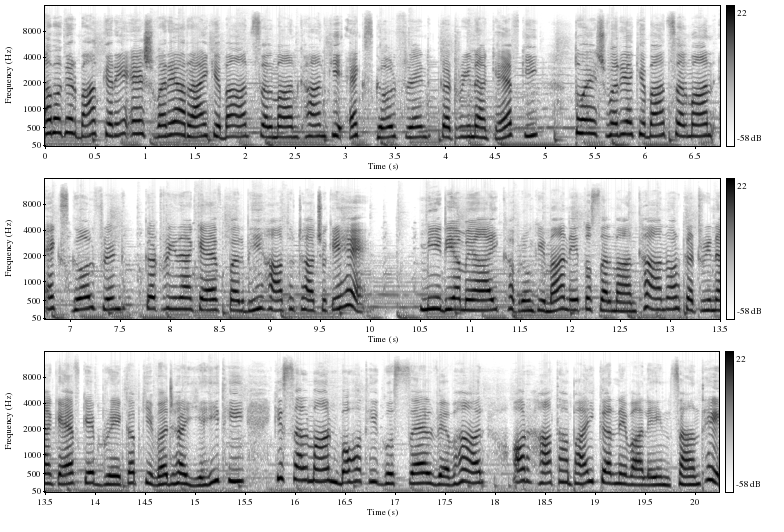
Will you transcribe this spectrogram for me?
अब अगर बात करें ऐश्वर्या राय के बाद सलमान खान की एक्स गर्लफ्रेंड कटरीना कैफ की तो ऐश्वर्या के बाद सलमान एक्स गर्लफ्रेंड कटरीना कैफ पर भी हाथ उठा चुके हैं। मीडिया में आई खबरों की माने तो सलमान खान और कटरीना कैफ के ब्रेकअप की वजह यही थी कि सलमान बहुत ही गुस्सेल व्यवहार और हाथापाई करने वाले इंसान थे।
